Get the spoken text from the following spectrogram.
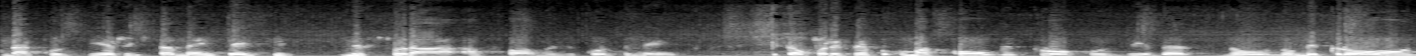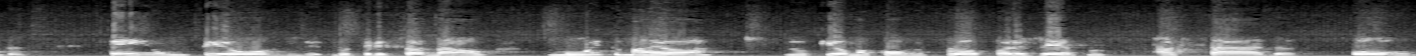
na cozinha a gente também tem que misturar as formas de cozimento. Então, por exemplo, uma couve-flor cozida no, no micro-ondas tem um teor nutricional muito maior do que uma couve-flor, por exemplo, assada ou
